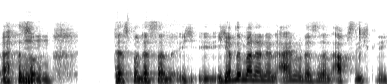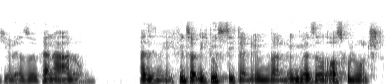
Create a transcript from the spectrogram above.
Also, mhm. dass man das dann, ich, ich habe immer dann den Eindruck, das ist dann absichtlich oder so, keine Ahnung. Weiß ich nicht. Ich finde es auch nicht lustig dann irgendwann. Irgendwann ist das ausgelutscht.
